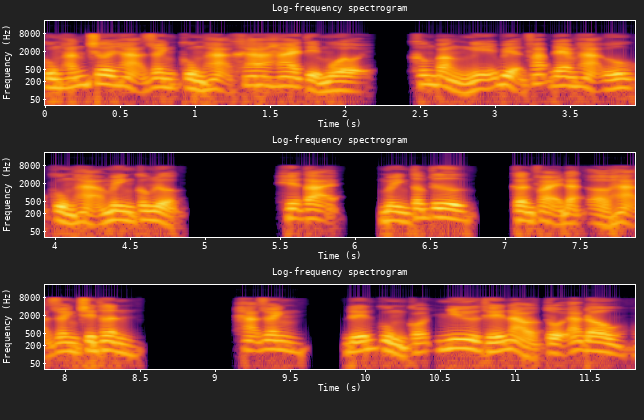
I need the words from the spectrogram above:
Cùng hắn chơi hạ doanh cùng hạ kha hai tỷ muội, không bằng nghĩ biện pháp đem hạ ưu cùng hạ minh công lược. Hiện tại, mình tâm tư, cần phải đặt ở hạ doanh trên thân. Hạ doanh, đến cùng có như thế nào tội ác đâu.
